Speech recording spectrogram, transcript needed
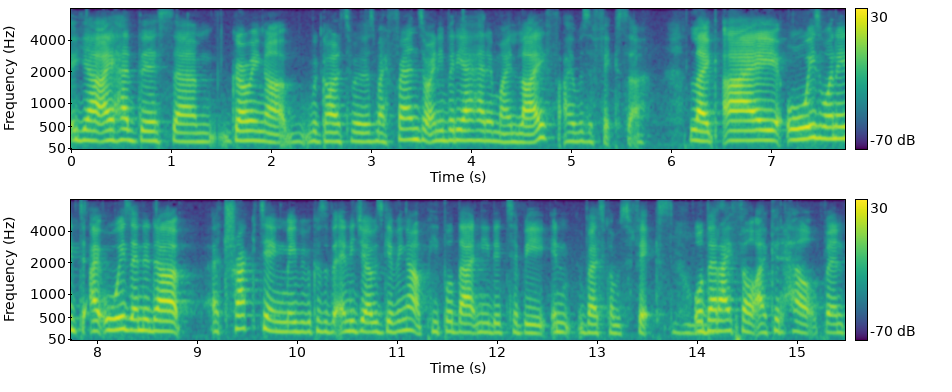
Yeah, I had this um, growing up, regardless of whether it was my friends or anybody I had in my life, I was a fixer. Like, I always wanted, I always ended up attracting maybe because of the energy I was giving out people that needed to be in inverted commas fixed mm-hmm. or that I felt I could help. And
